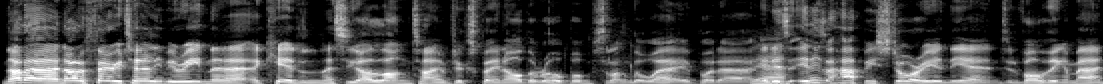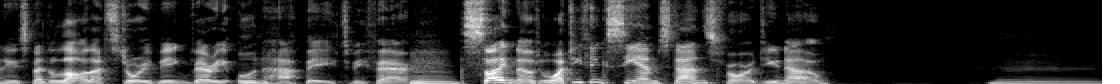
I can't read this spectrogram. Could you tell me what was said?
not a not a fairy tale you'd be reading a, a kid unless you got a long time to explain all the road bumps along the way. But uh, it Yeah. is it is a happy story in the end, involving a man who spent a lot of that story being very unhappy. To be fair. Hmm. Side note: What do you think CM stands for? Do you know? Hmm.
